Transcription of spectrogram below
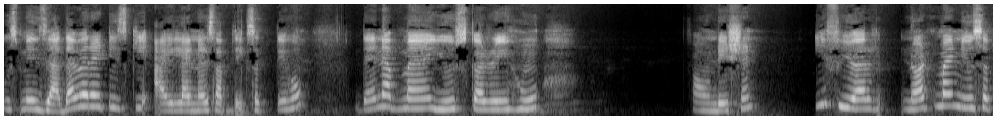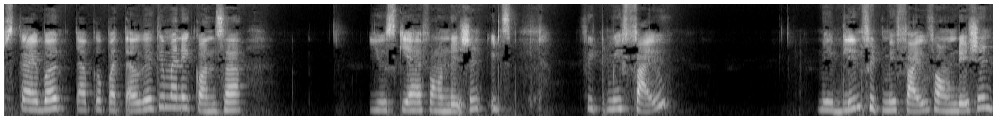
उसमें ज़्यादा वेराइटीज़ की आई लाइनर्स आप देख सकते हो। देन अब मैं यूज़ कर रही हूँ foundation if you are not my new subscriber तो आपको पता होगा कि मैंने कौन सा यूज़ किया है foundation it's fit me five, Maybelline fit me five foundation,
